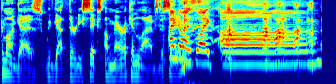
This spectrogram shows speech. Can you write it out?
come on, guys, we've got 36 American lives to save. I know. I was like, um.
